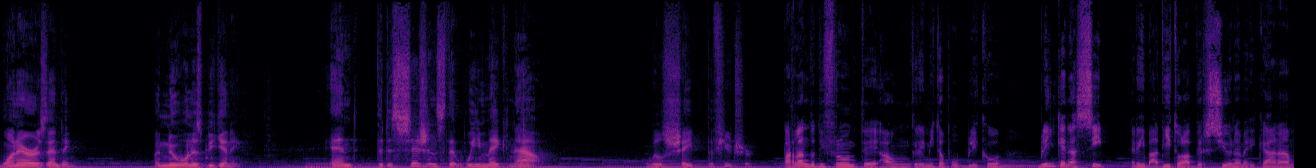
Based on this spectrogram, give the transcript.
One era is ending, a new one is beginning. And the decisions that we make now will shape the future. Parlando di fronte a un gremito pubblico, Blinken ha sì ribadito l'avversione americana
